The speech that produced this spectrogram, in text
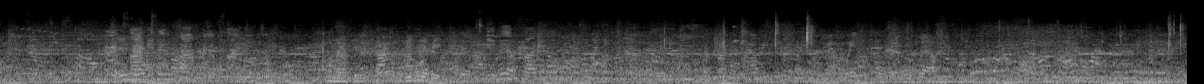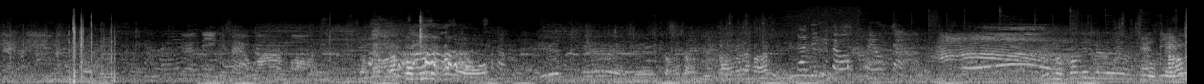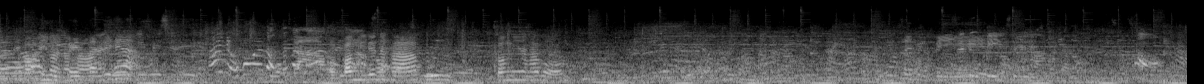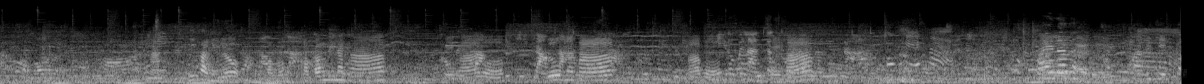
ำไมพี่พี่พูดดิแด ดี้ที่แปลว่าบอสครับกล้องนี้หนึ่งครับผมอีฟเอหนึ่งสองสามสี่ครั้งนะครับและนี่ที่แปลว่าเพลงกันลงกล้องนิดนึงอยู่เป็นกล้องนี้หน่อยนะครับเนี่ยไม่เดี๋ยวพูดหลบก็ได้ขอกล้องนี้ด้วยนะครับกล้องนี้นะครับผมเส้นหนึ่งปีจะหนึ่งปีใช่สองค่ะอะพี่ฝั่งนี้ลูกขอขอกล้องนี้นะครับคครับผมรูปนะครับ ครับผมพี่ต้องไปร้านจัดโอเคตัวครับ แ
